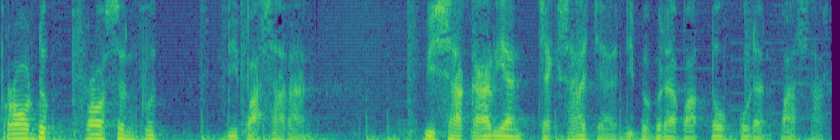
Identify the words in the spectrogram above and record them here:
produk frozen food di pasaran. Bisa kalian cek saja di beberapa toko dan pasar.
